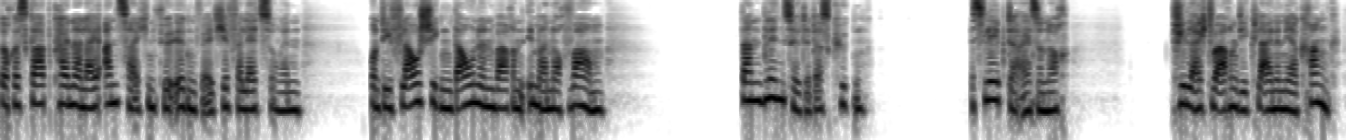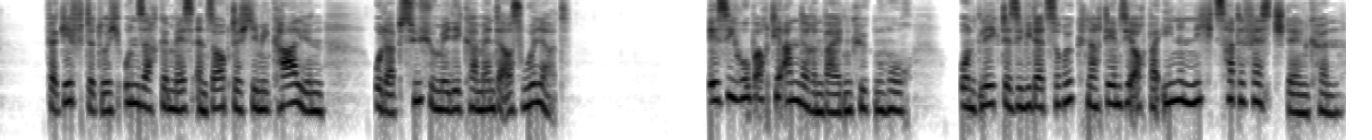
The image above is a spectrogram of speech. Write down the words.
doch es gab keinerlei Anzeichen für irgendwelche Verletzungen, und die flauschigen Daunen waren immer noch warm. Dann blinzelte das Küken. Es lebte also noch. Vielleicht waren die Kleinen ja krank, vergiftet durch unsachgemäß entsorgte Chemikalien oder Psychomedikamente aus Willard. Issy hob auch die anderen beiden Küken hoch und legte sie wieder zurück, nachdem sie auch bei ihnen nichts hatte feststellen können.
